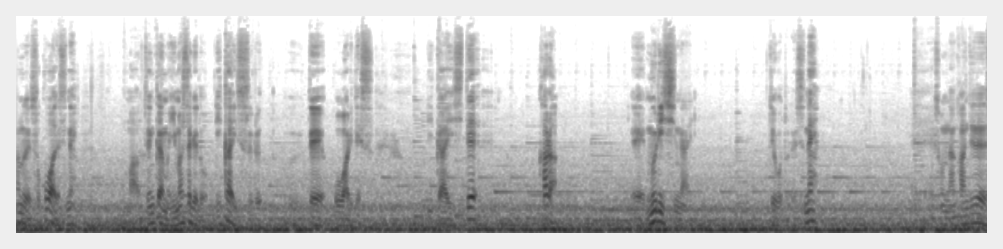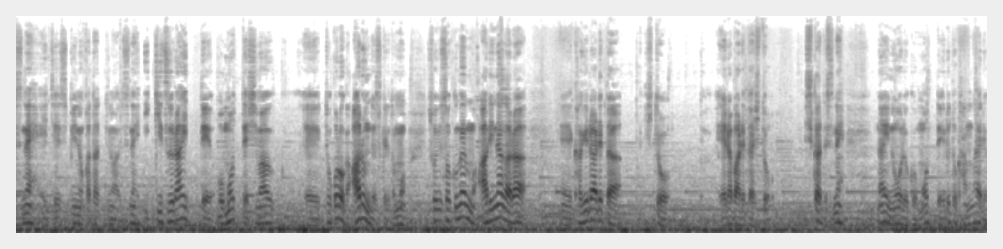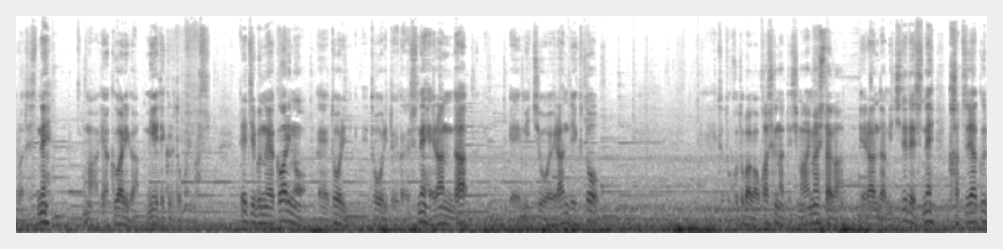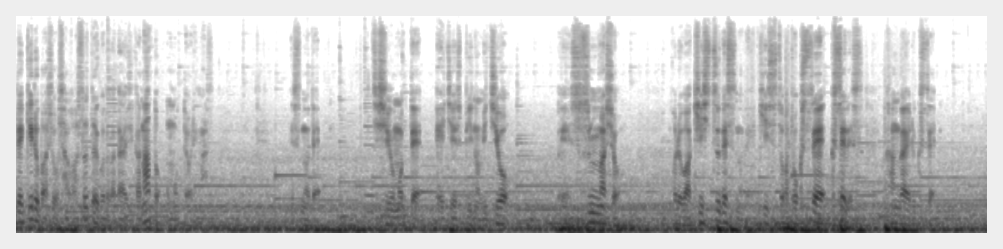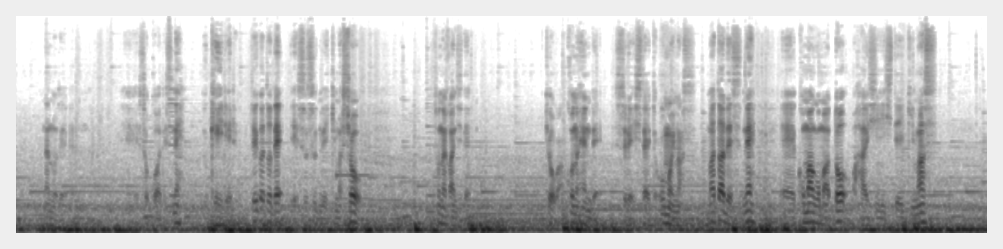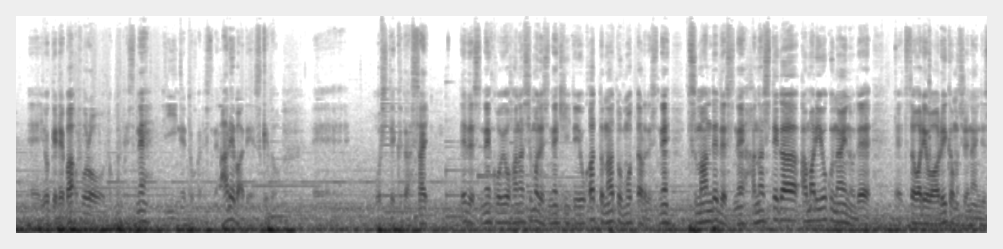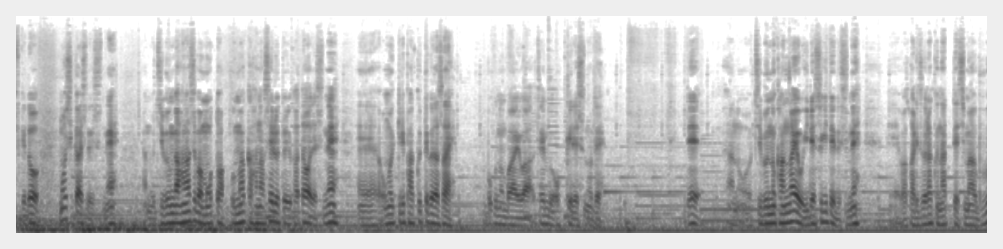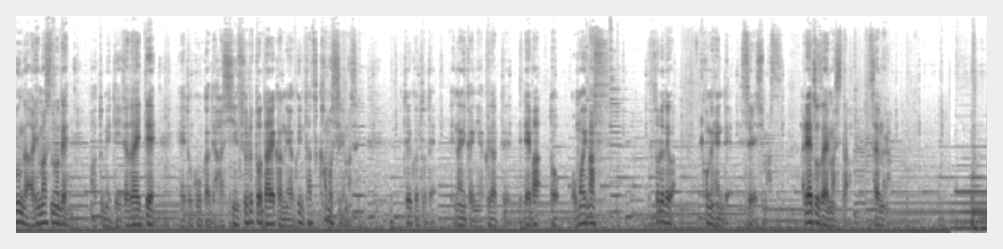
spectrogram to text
なのでそこはですね、まあ、前回も言いましたけど理解するで終わりです。理解してから、えー、無理しない。ということですね。えそんな感じでですね HSP の方っていうのはですね生きづらいって思ってしまうえー、ところがあるんですけれどもそういう側面もありながら、えー、限られた人選ばれた人しかですねない能力を持っていると考えればですね、まあ、役割が見えてくると思います。で自分の役割の、えー、通り通りというかですね選んだえ道を選んでいくとと言葉がおかしくなってしまいましたが選んだ道でですね活躍できる場所を探すということが大事かなと思っております。ですので自信を持って HSP の道を、え進みましょう。これは気質ですので気質とか特性癖です。考える癖。なので、えそこはですね受け入れる。ということで、え進んでいきましょう。そんな感じで今日はこの辺で失礼したいと思います。またですね、えー、こまごまと配信していきます、えー、よければフォローとかですね。いいねとかですね。あればですけど、えー、押してください。でですねこういうお話もですね聞いてよかったなと思ったらですねつまんでですね話し手があまり良くないので、え伝わりは悪いかもしれないんですけどもしかしてですねあの自分が話せばもっとうまく話せるという方はですね、え思いっきりパクってください。僕の場合は全部 OK ですので。であの自分の考えを入れすぎてですね、えー、分かりづらくなってしまう部分がありますのでまとめていただいて、えー、どこかで発信すると誰かの役に立つかもしれません。ということで何かに役立てればと思います。それではこの辺で失礼します。ありがとうございました。さようなら。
